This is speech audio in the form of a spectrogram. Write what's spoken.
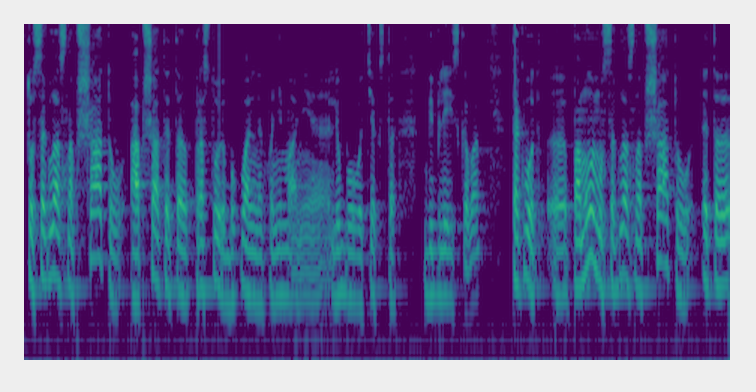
что согласно Пшату, а Пшат это простое буквальное понимание любого текста библейского, так вот, э, по-моему, согласно Пшату, это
